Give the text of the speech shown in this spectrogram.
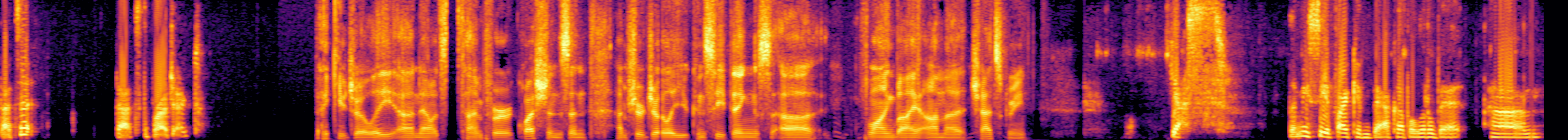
that's it. That's the project. Thank you, Jolie. Uh, now it's time for questions. And I'm sure, Jolie, you can see things uh, flying by on the chat screen. Yes. Let me see if I can back up a little bit. Um,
